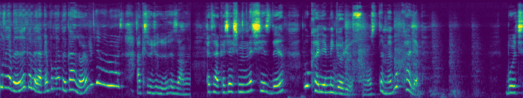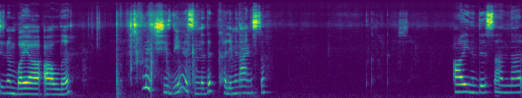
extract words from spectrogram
bunu yapalım. Bir dakika bunu yapıyoruz. Arkadaşlar videoyu hızlandırıyorum. Evet arkadaşlar şimdi ne çizdim? Bu kalemi görüyorsunuz değil mi? Bu kalem. Bu çizmem bayağı aldı. Ve çizdiğim resimde de kalemin aynısı. Aynı desenler,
